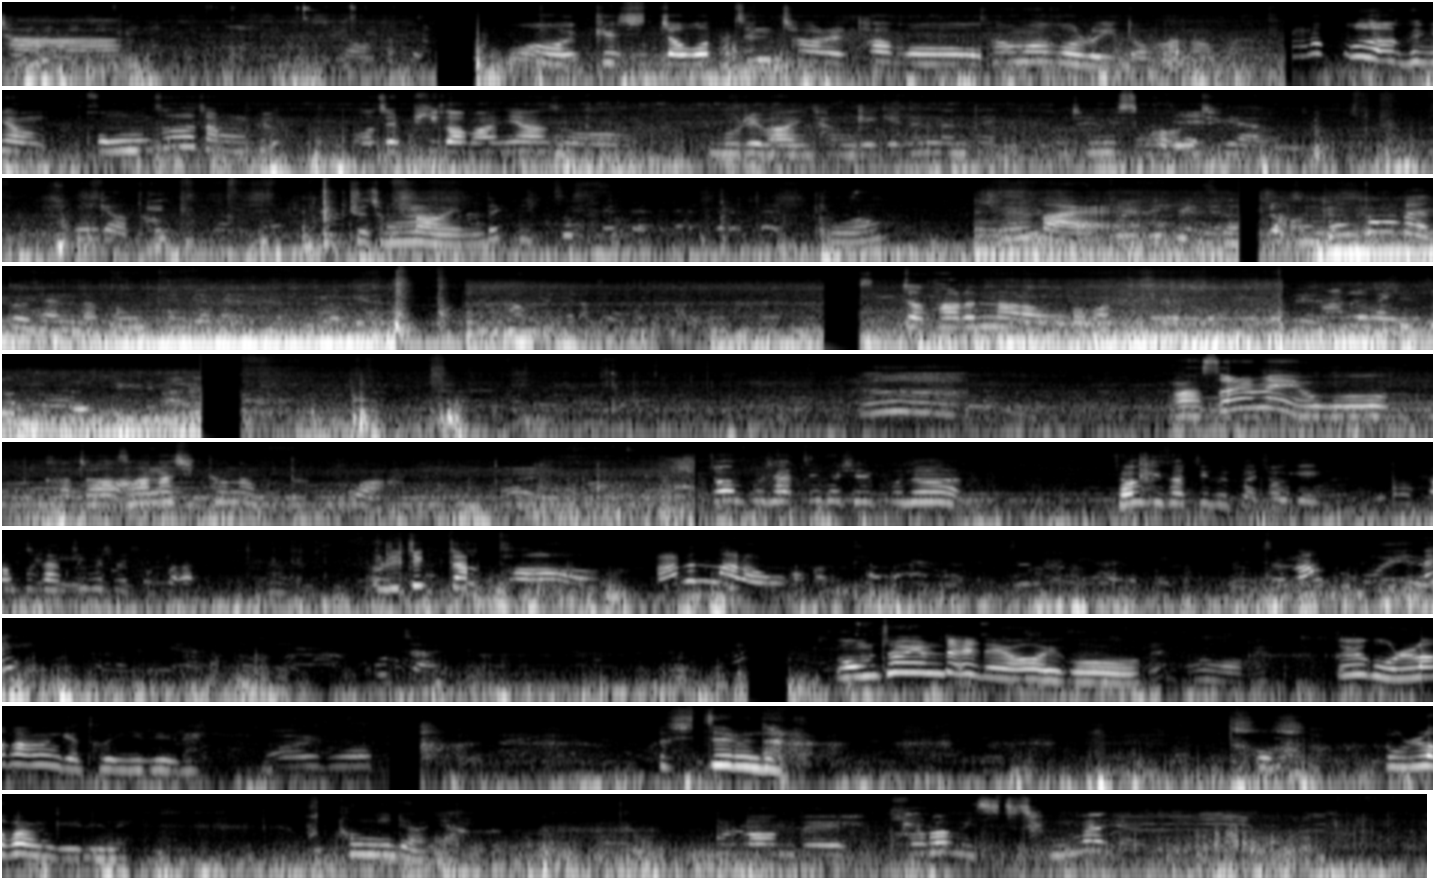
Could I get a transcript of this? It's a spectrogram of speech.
도착. 와 이렇게 진짜 멋진 차를 타고 사막으로 이동하나 봐요. 생각보다 그냥 공사장 뷰? 어제 비가 많이 와서 물이 많이 잠기긴 했는데 재밌을 것 같아요. 신기하다. 뷰 장난 아닌데? 뭐야? 출발. 통통배도 된다, 통통배. 진짜 다른 나라 온 것 같아. 아, 썰매 요거 가져와서 하나씩 하나 보다. 우와. 점프샷 찍으실 분은 저기서 찍을 거야 저기 점프샷 찍으실 분 우리 찍자. 다 다른 나라 온 것 같아. 베트남이야, 여기. 베트남? 보이네? 호주 아니야. 이거 엄청 힘들대요, 이거. 끌고 올라가는 게 더 일이래. 아이고 아, 진짜 힘들어. 더워. 올라가는 게 일이네. 보통 일이 아니야. 올라오는데 바람이 진짜 장난이 아니야.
